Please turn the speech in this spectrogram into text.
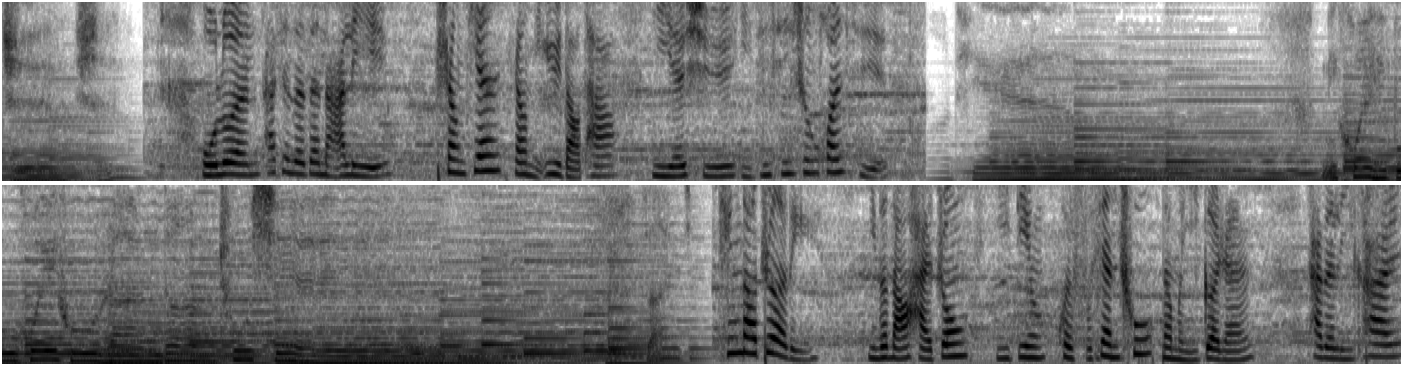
只是无论他现在在哪里，上天让你遇到他。你也许已经心生欢喜。天，你会不会忽然的出现？再见。听到这里，你的脑海中一定会浮现出那么一个人，他的离开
